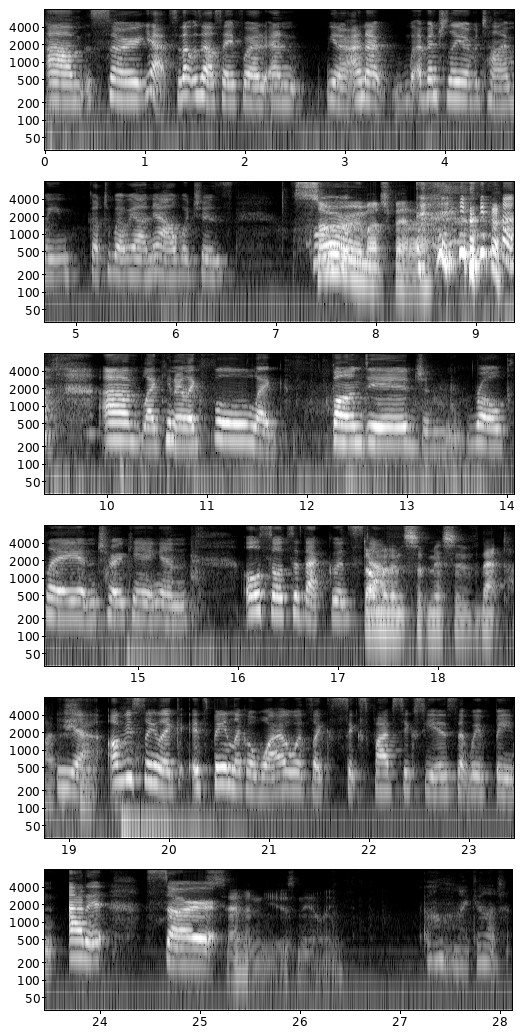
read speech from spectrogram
Um, so yeah, so that was our safe word, and you know, and I, eventually over time we got to where we are now, which is So much better. yeah. um, like you know, like full like bondage and role play and choking and all sorts of that good stuff. Dominant, submissive, that type of Yeah, shit. Yeah, obviously, like it's been like a while. It's like six, five, six years that we've been at it. So, Seven years nearly. oh my god.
